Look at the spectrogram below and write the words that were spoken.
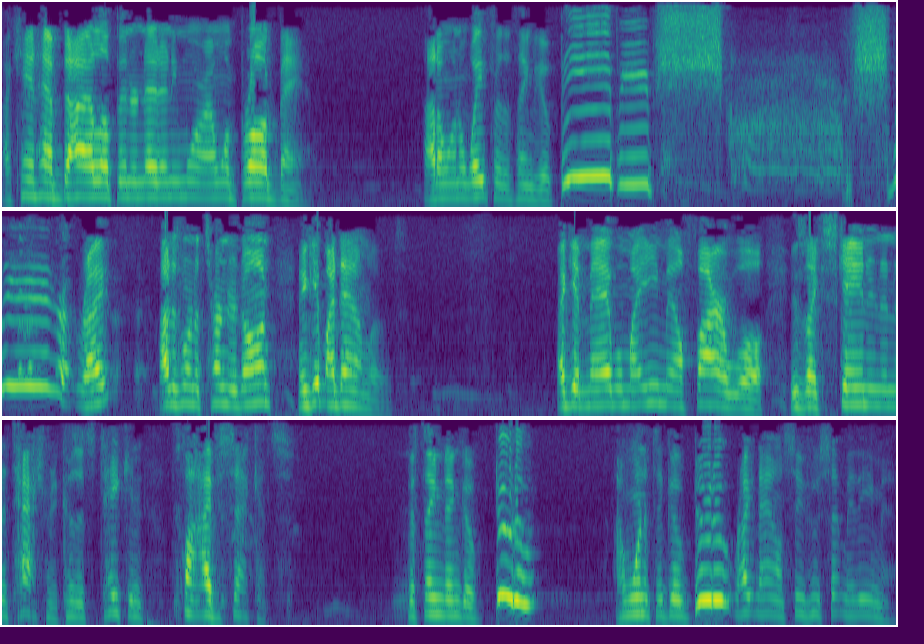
I can't have dial up internet anymore. I want broadband. I don't want to wait for the thing to go beep, beep, shh, shh, right? I just want to turn it on and get my downloads. I get mad when my email firewall is like scanning an attachment because it's taking five seconds. The thing doesn't go doo doo. I want it to go doo doo right now and see who sent me the email.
